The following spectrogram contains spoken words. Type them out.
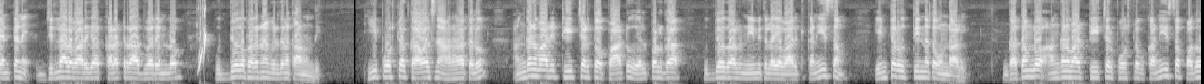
వెంటనే జిల్లాల వారీగా కలెక్టర్ ఆధ్వర్యంలో ఉద్యోగ ప్రకటన విడుదల కానుంది. ఈ పోస్టులకు కావాల్సిన అర్హతలు అంగన్వాడీ టీచర్తో పాటు హెల్పర్గా ఉద్యోగాలు నియమితులయ్యే వారికి కనీసం ఇంటర్ ఉత్తీర్ణత ఉండాలి. గతంలో అంగన్వాడీ టీచర్ పోస్టులకు కనీస పదో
